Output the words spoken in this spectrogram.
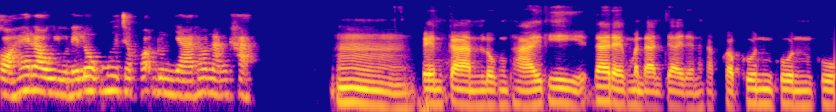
ขอให้เราอยู่ในโลกมืดเฉพาะดุนยาเท่านั้นค่ะ อืม เป็นการลงท้ายที่ได้แรงบันดาลใจเลยนะครับ ขอบคุณคุณครู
